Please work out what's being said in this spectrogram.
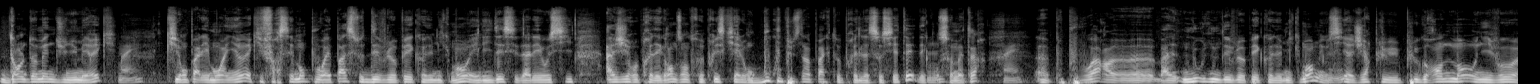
dans le domaine du numérique, qui n'ont pas les moyens et qui forcément pourraient pas se développer économiquement. Et l'idée, c'est d'aller aussi agir auprès des grandes entreprises qui elles, ont beaucoup plus d'impact auprès de la société, des mmh. consommateurs, euh, pour pouvoir euh, bah, nous nous développer économiquement, mais aussi mmh. agir plus plus grandement au niveau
